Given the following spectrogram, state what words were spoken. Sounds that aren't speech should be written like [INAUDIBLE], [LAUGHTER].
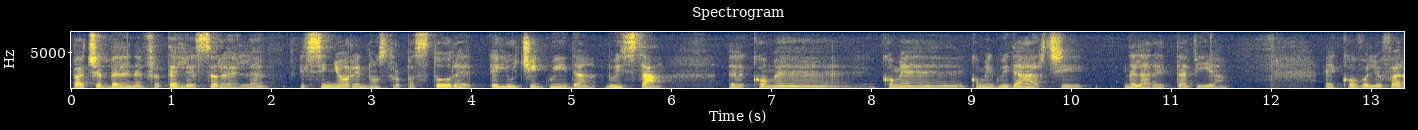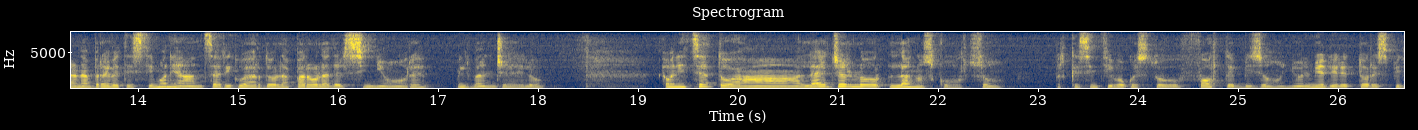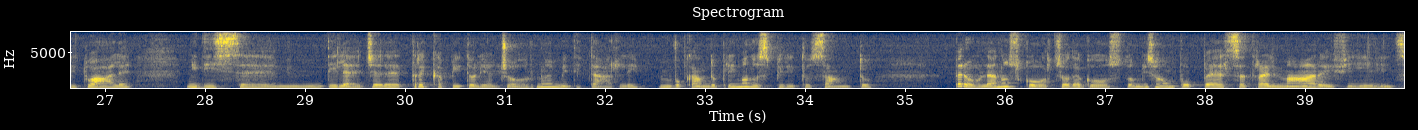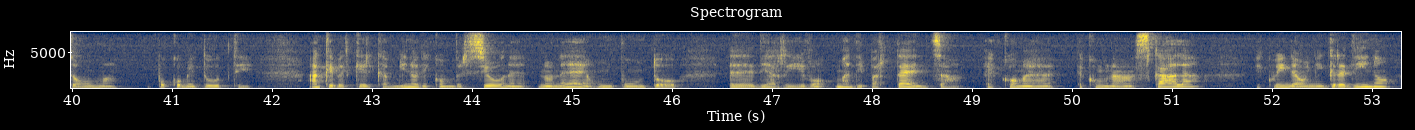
Pace e bene, fratelli e sorelle. Il Signore è il nostro pastore e Lui ci guida, Lui sa eh, come, come, come guidarci nella retta via. Ecco, voglio fare una breve testimonianza riguardo la parola del Signore, il Vangelo. Ho iniziato a leggerlo l'anno scorso perché sentivo questo forte bisogno. Il mio direttore spirituale mi disse mm, di leggere tre capitoli al giorno e meditarli, invocando prima lo Spirito Santo. Però l'anno scorso, ad agosto, mi sono un po' persa tra il mare e i figli, insomma, un po' come tutti, anche perché il cammino di conversione non è un punto eh, di arrivo, ma di partenza, è come, è come una scala e quindi a ogni gradino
